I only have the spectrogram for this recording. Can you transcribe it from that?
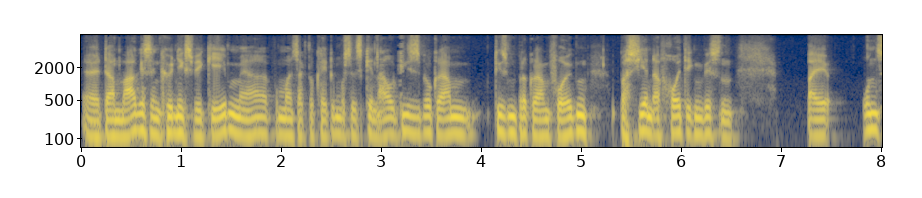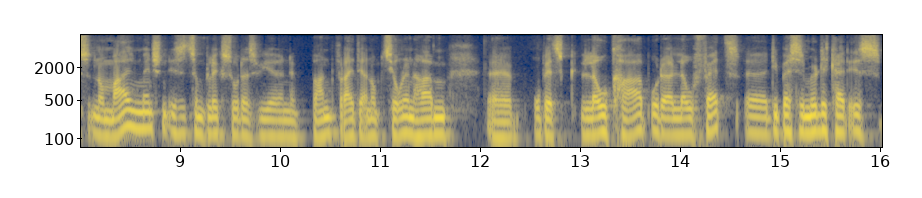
Äh, da mag es einen Königsweg geben, ja, wo man sagt, okay, du musst jetzt genau dieses Programm, diesem Programm folgen, basierend auf heutigem Wissen. Bei uns normalen Menschen ist es zum Glück so, dass wir eine Bandbreite an Optionen haben. Äh, ob jetzt Low Carb oder Low Fat äh, die beste Möglichkeit ist,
